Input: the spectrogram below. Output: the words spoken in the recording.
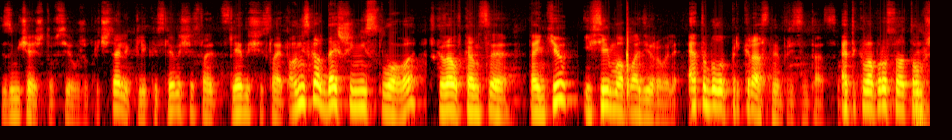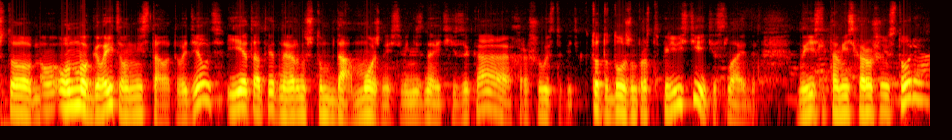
замечает, что все уже прочитали, кликает следующий слайд, следующий слайд. Он не сказал дальше ни слова, сказал в конце thank you, и все ему аплодировали. Это была прекрасная презентация. Это к вопросу о том, что он мог говорить, а он не стал этого делать. И это ответ, наверное, что да, можно, если вы не знаете языка, хорошо выступить. Кто-то должен просто перевести эти слайды. Но если там есть хорошая история,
